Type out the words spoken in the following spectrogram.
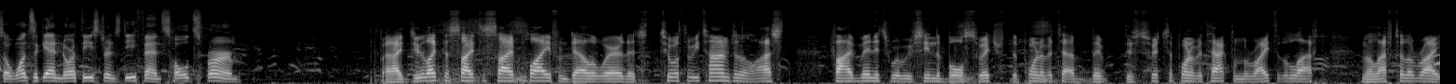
So once again, Northeastern's defense holds firm. But I do like the side-to-side play from Delaware. There's two or three times in the last five minutes where we've seen the ball switch the point of attack. They've, they've switched the point of attack from the right to the left and the left to the right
